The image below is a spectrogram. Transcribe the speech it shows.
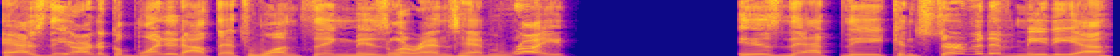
as the article pointed out, that's one thing Ms. Lorenz had right, is that the conservative media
